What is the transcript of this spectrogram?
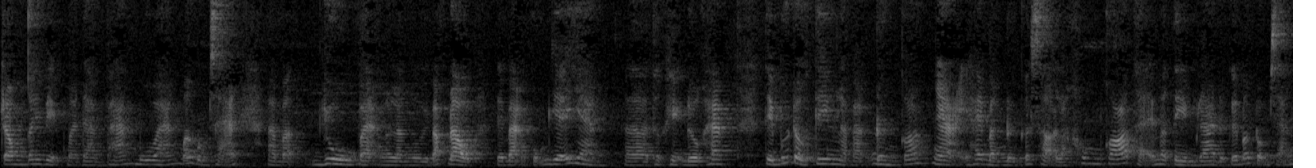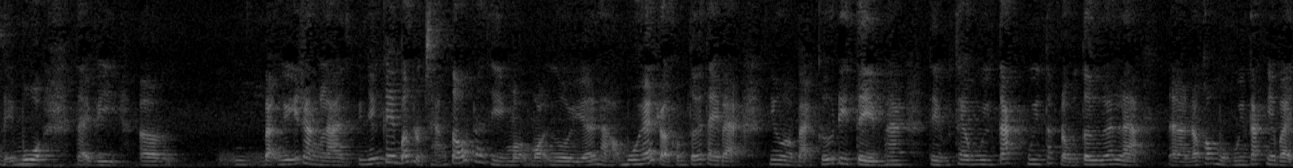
trong cái việc mà đàm phán mua bán bất động sản. À, mà dù bạn là người bắt đầu thì bạn cũng dễ dàng à, thực hiện được ha. Thì bước đầu tiên là bạn đừng có ngại hay bạn đừng có sợ là không có thể mà tìm ra được cái bất động sản để mua. Tại vì uh, bạn nghĩ rằng là những cái bất động sản tốt đó, thì mọi, mọi người là họ mua hết rồi không tới tay bạn. Nhưng mà bạn cứ đi tìm ha. Thì theo nguyên tắc nguyên tắc đầu tư là à, nó có một nguyên tắc như vậy.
